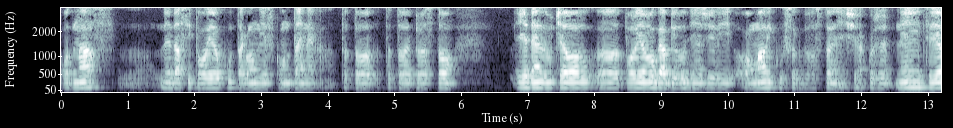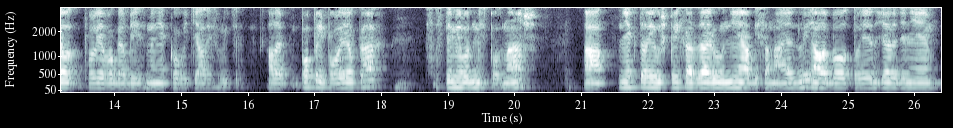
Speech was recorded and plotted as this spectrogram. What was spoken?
od nás, e, nedá si polievku, tak on je z kontajnera. Toto, toto je prosto jeden z účelov e, polievok, aby ľudia žili o malý kúsok dôstojnejšie. Akože nie je cieľ polievok, aby sme niekoho vyťahli z ulice. Ale popri polievkách sa s tými ľuďmi spoznáš a niektorí už prichádzajú nie aby sa najedli, alebo to jedenie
